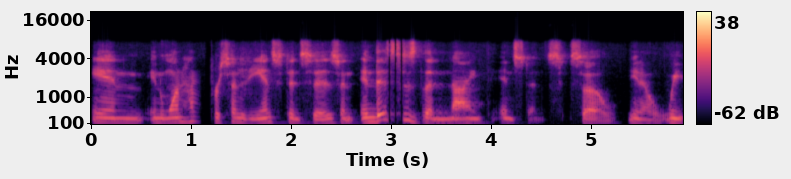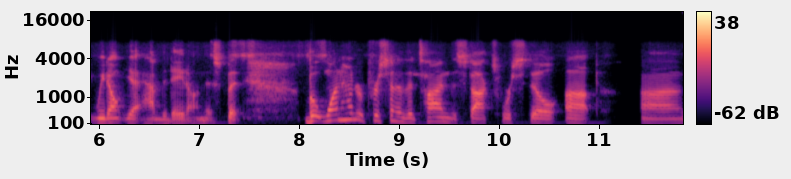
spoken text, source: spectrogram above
In in 100% of the instances, and and this is the ninth instance, so you know we we don't yet have the data on this, but but 100% of the time the stocks were still up uh,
